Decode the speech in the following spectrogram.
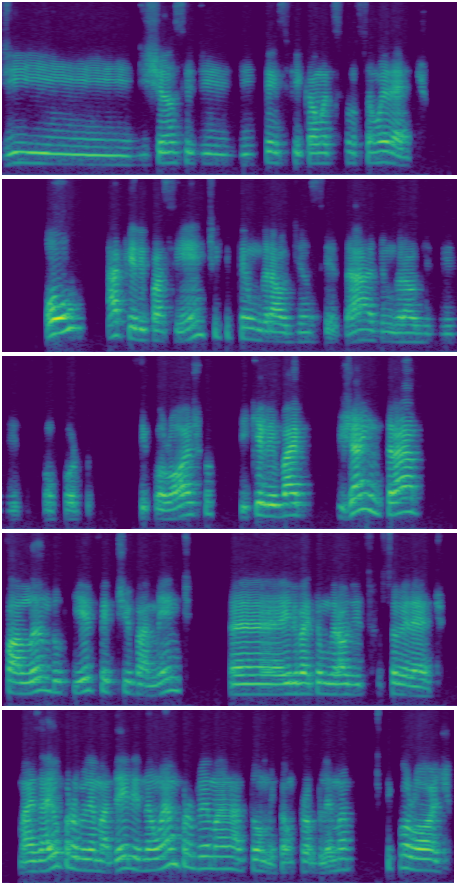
de, de chance de, de intensificar uma disfunção erétil. Ou aquele paciente que tem um grau de ansiedade, um grau de, de, de desconforto psicológico e que ele vai já entrar falando que efetivamente é, ele vai ter um grau de disfunção erétil. Mas aí o problema dele não é um problema anatômico, é um problema psicológico.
